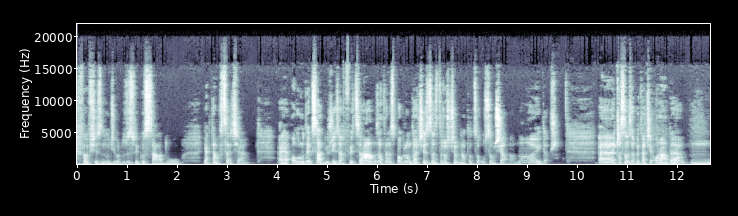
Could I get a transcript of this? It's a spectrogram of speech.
Wam się znudził, albo ze swojego sadu, jak tam chcecie. E, ogródek, sad już nie zachwyca, zatem spoglądacie z zazdrością na to, co u sąsiada. No i dobrze. E, czasem zapytacie o radę, mm,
